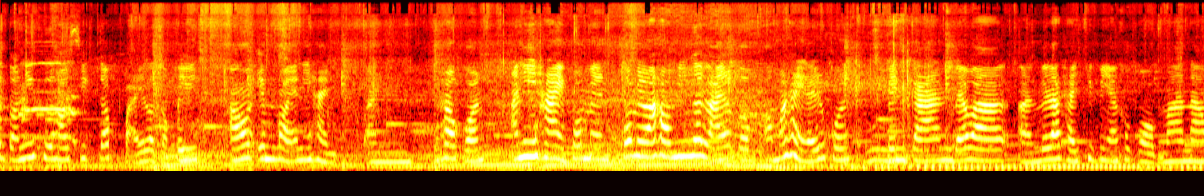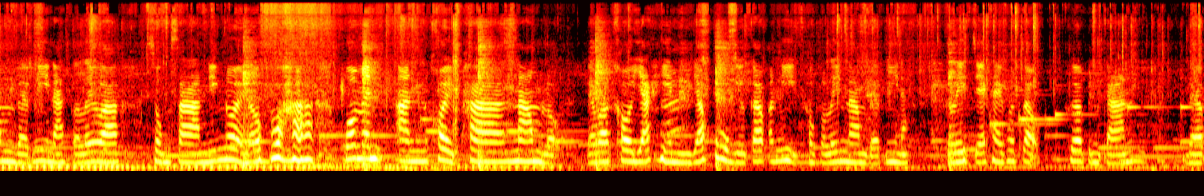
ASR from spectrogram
นตอนนี้คือเฮาซิกกลับไปแล้วก็ไปเอาเอ็มร้อยอันนี้ให้อันเท่าก่อน อันนี้ให้เพราะแมนเพราะแมนว่าเฮามีเงินหลายแล้วก็เอามาให้ได้ทุกคน เป็นการแบบว่าอันเวลาถ่ายคลิปเนี่ยงเขาก็มานำแบบนี้นะก็เลยว่าสงสารนิดหน่อยเนาะเพราะว่าเพราะแมนอันค่อยพานำหรอกแต่ว่าเขาอยากเห็นอยากพูเกี่ยวกับอันนี้เขาก็เลยนำแบบนี้นะก็เลยแจ้งให้พ่อเจ้าเพื่อเป็นการแบบ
